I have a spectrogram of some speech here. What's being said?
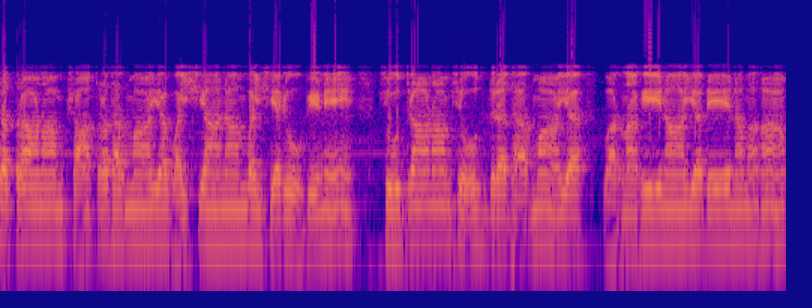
क्षत्राणां क्षात्रधर्माय वैश्यानां वैश्यरूपिणे शूद्राणां शूद्रधर्माय वर्णहीनाय ते नमः।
